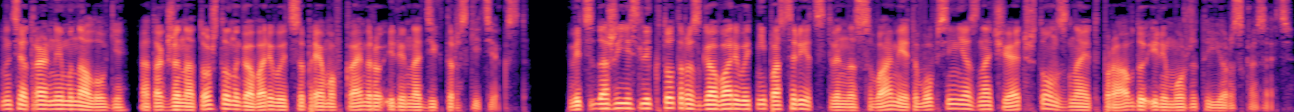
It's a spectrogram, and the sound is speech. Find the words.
на театральные монологи, а также на то, что наговаривается прямо в камеру или на дикторский текст. Ведь даже если кто-то разговаривает непосредственно с вами, это вовсе не означает, что он знает правду или может ее рассказать.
